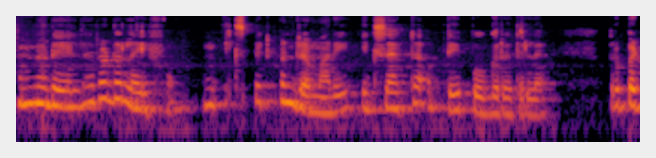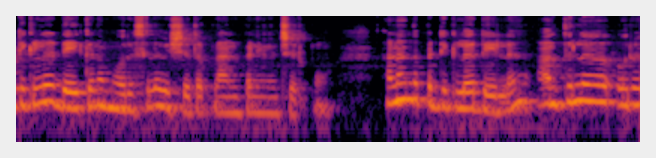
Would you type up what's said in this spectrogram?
நம்மளோட எல்லாரோட லைஃப்பும் எக்ஸ்பெக்ட் பண்ணுற மாதிரி எக்ஸாக்டாக அப்படியே போகிறதில்ல. ஒரு பர்டிகுலர் டேக்கு நம்ம ஒரு சில விஷயத்த பிளான் பண்ணி வச்சுருப்போம். ஆனால் அந்த பர்டிகுலர் டேயில் அதில் ஒரு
